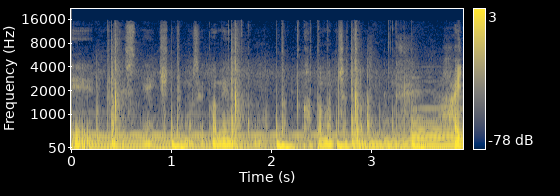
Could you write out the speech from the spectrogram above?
えー、っとですね、ちょっと待って、画面がこう固まっちゃった。はい。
